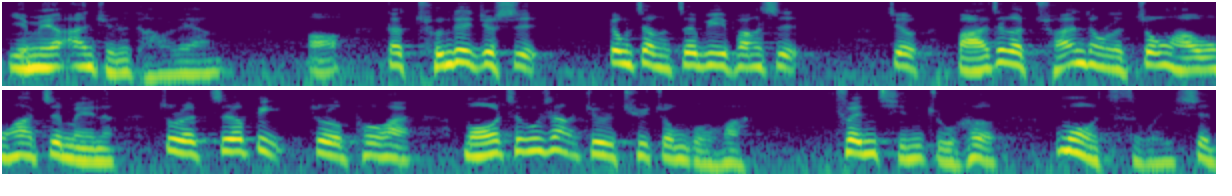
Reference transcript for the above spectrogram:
也没有安全的考量啊。那纯粹就是用这种遮蔽方式，就把这个传统的中华文化之美呢，做了遮蔽，做了破坏。某种程度上就是去中国化，分秦组合，莫此为甚。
